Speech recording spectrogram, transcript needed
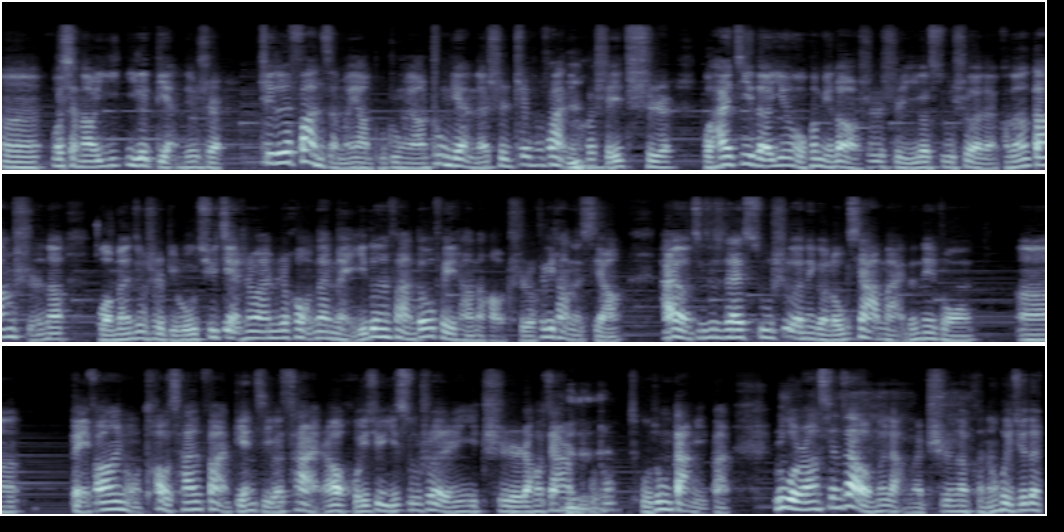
嗯，我想到一一个点，就是这顿饭怎么样不重要，重点的是这顿饭你和谁吃。我还记得，因为我和米勒老师是一个宿舍的，可能当时呢，我们就是比如去健身完之后，那每一顿饭都非常的好吃，非常的香。还有就是在宿舍那个楼下买的那种，嗯，北方那种套餐饭，点几个菜，然后回去一宿舍的人一吃，然后加上普通普通大米饭。如果让现在我们两个吃呢，可能会觉得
